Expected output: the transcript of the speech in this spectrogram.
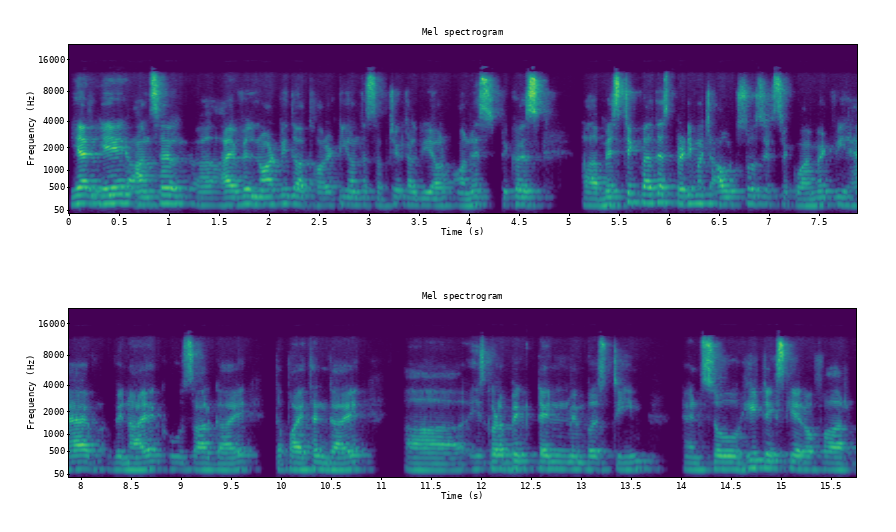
Yeah, yeah. Answer. Uh, I will not be the authority on the subject. I'll be honest because uh, Mystic Wealth has pretty much outsourced its requirement. We have Vinayak, who's our guy, the Python guy. Uh, he's got a big 10 members team. And so he takes care of our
